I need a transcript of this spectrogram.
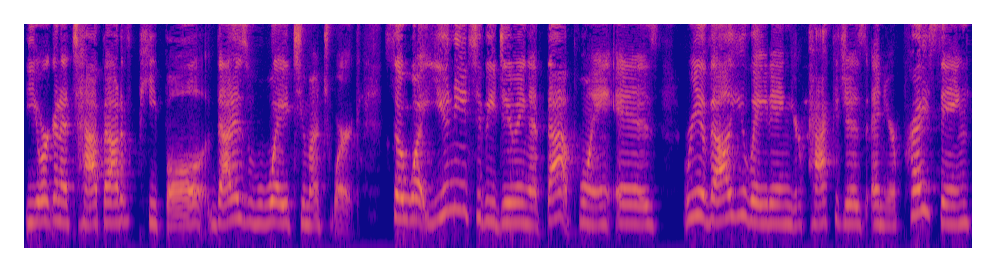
you're going to tap out of people. That is way too much work. So, what you need to be doing at that point is reevaluating your packages and your pricing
